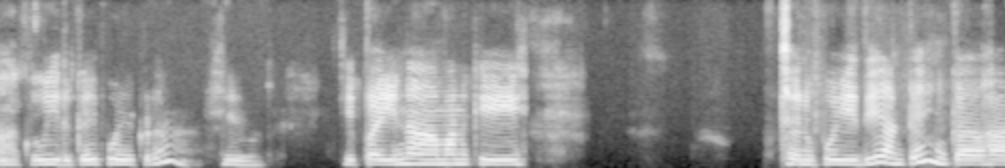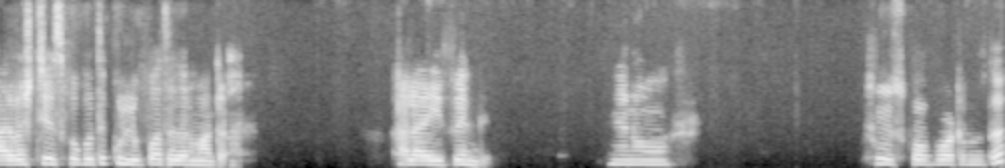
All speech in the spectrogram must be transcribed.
నాకు ఇరుకైపోయి ఇక్కడ. ఈ పైన మనకి చనిపోయేది అంటే ఇంకా హార్వెస్ట్ చేసుకోకపోతే కుళ్ళిపోతుంది అనమాట అలా అయిపోయింది. నేను చూసుకోకపోవటంతో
